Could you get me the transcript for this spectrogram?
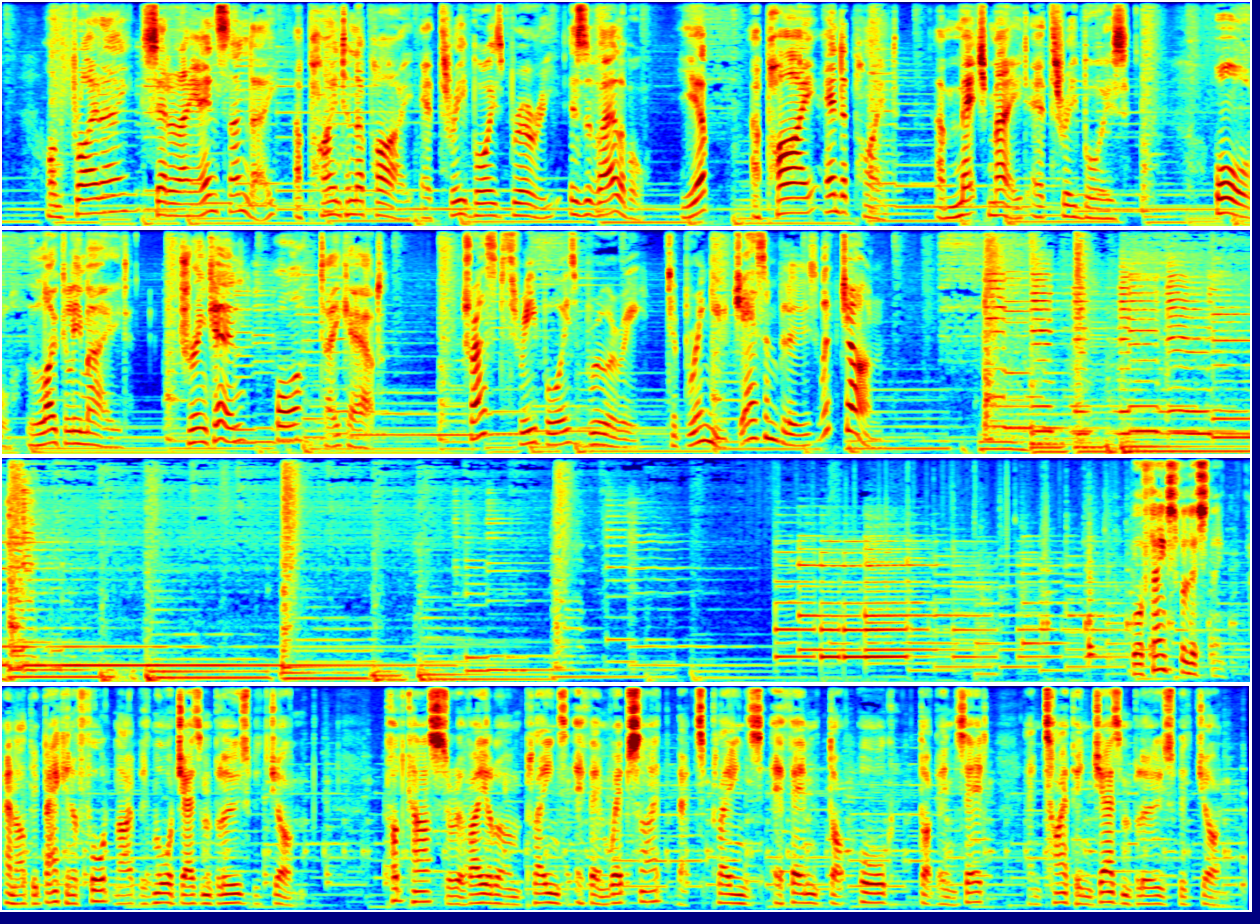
On Friday, Saturday, and Sunday, a pint and a pie at Three Boys Brewery is available. Yep, a pie and a pint, a match made at Three Boys. All locally made. Drink in or take out. Trust Three Boys Brewery to bring you jazz and blues with John. Well, thanks for listening, and I'll be back in a fortnight with more Jazz and Blues with John. Podcasts are available on Plains FM website, that's plainsfm.org.nz, and type in Jazz and Blues with John.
